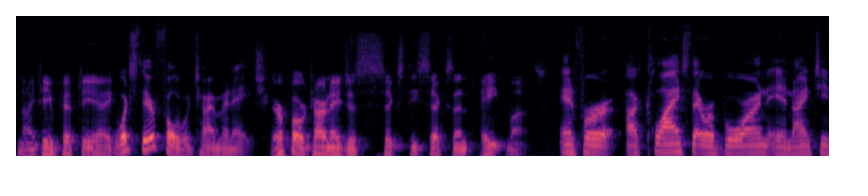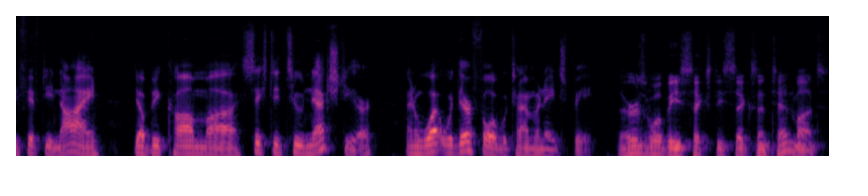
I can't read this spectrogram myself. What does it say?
1958. What's their full retirement age? Their full retirement age is 66 and 8 months. And for uh, clients that were born in 1959, they'll become uh, 62 next year. And what would their full retirement age be? Theirs will be 66 and 10 months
